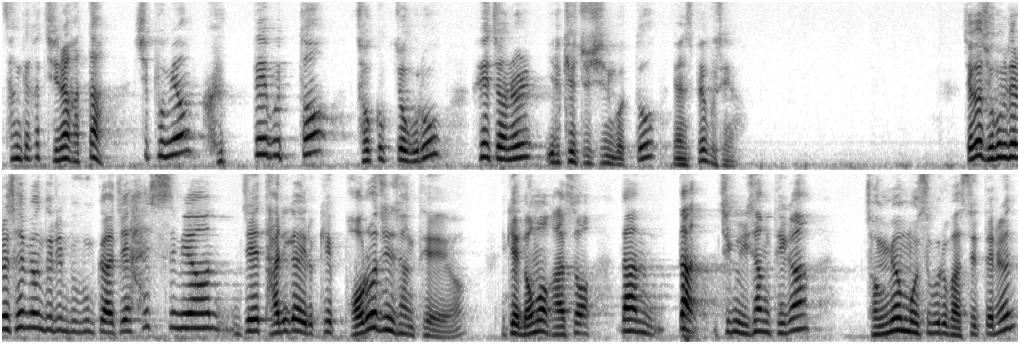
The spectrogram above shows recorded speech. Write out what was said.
상대가 지나갔다 싶으면 그때부터 적극적으로 회전을 일으켜 주시는 것도 연습해 보세요. 제가 조금 전에 설명드린 부분까지 했으면 이제 다리가 이렇게 벌어진 상태예요. 이렇게 넘어가서 딴, 딴, 지금 이 상태가 정면 모습으로 봤을 때는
